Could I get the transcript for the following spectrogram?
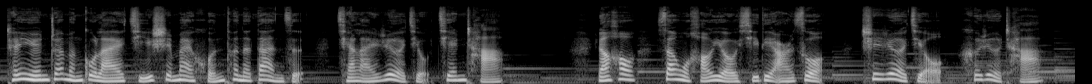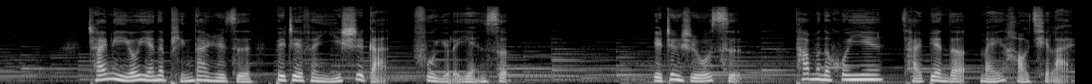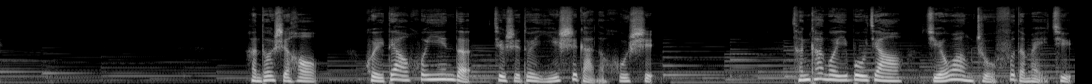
陈云专门雇来集市卖馄饨的担子，前来热酒煎茶，然后三五好友席地而坐，吃热酒喝热茶。柴米油盐的平淡日子被这份仪式感赋予了颜色。也正是如此，他们的婚姻才变得美好起来。很多时候，毁掉婚姻的就是对仪式感的忽视。曾看过一部叫《绝望主妇》的美剧，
